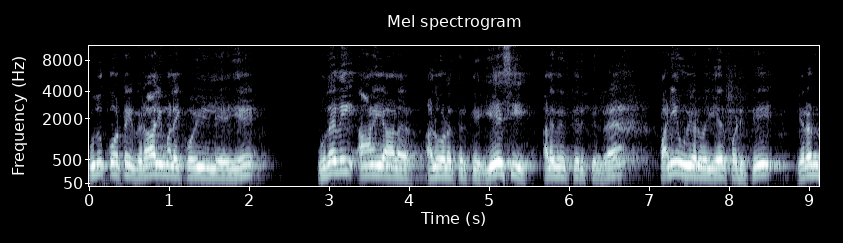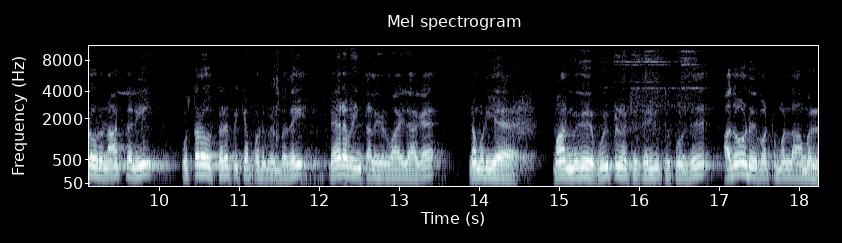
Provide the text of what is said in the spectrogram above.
புதுக்கோட்டை விராலிமலை கோயிலிலேயே உதவி ஆணையாளர் அலுவலகத்திற்கு ஏசி அளவிற்கு இருக்கின்ற பணி உயர்வை ஏற்படுத்தி இரண்டொரு நாட்களில் உத்தரவு பிறப்பிக்கப்படும் என்பதை பேரவையின் தலைவர் வாயிலாக நம்முடைய மாண்புமிகு உறுப்பினருக்கு தெரிவித்துக் கொண்டு அதோடு மட்டுமல்லாமல்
